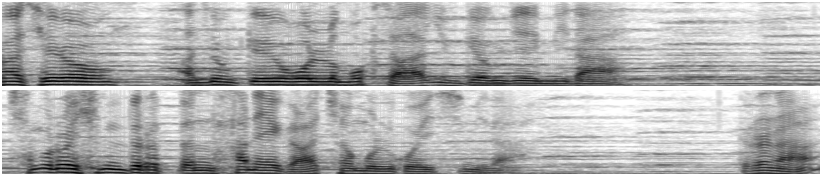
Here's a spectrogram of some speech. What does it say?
안녕하세요. 안동교회 원로 목사 유경재입니다. 참으로 힘들었던 한 해가 저물고 있습니다. 그러나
